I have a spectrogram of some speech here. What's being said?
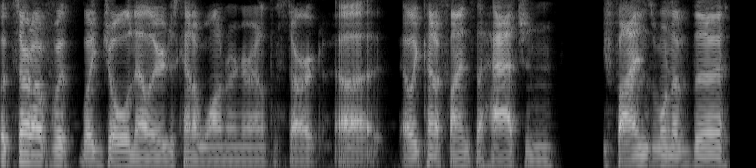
let's start off with like Joel and Ellie are just kind of wandering around at the start. Uh, Ellie kind of finds the hatch and he finds one of the.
